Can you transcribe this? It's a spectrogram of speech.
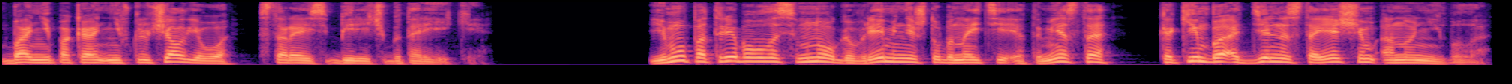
Банни пока не включал его, стараясь беречь батарейки. Ему потребовалось много времени, чтобы найти это место, каким бы отдельно стоящим оно ни было.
